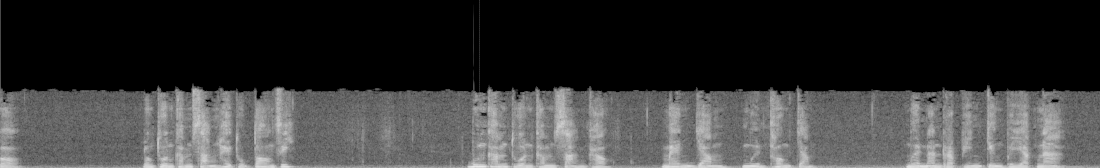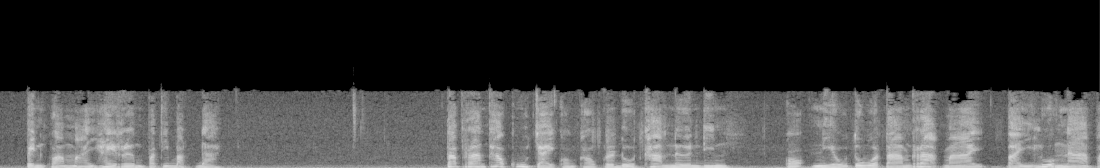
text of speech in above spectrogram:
ก็ ลองทวนคำสั่งให้ถูกต้องสิ บุญคำทวนคำสั่งเขาแม่นยำเหมือนท่องจำเมื่อนั้นระพินจึงพยักหน้า เป็นความหมายให้เริ่มปฏิบัติได้ ตาพรานเท่าคู่ใจของเขากระโดดข้ามเนินดิน เกาะเหนียวตัวตามรากไม้ไต่ล่วงหน้าไป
